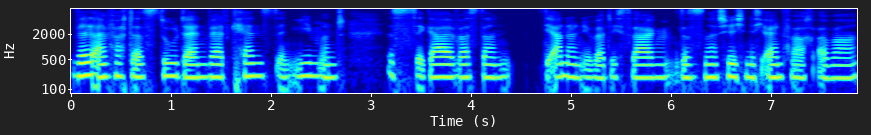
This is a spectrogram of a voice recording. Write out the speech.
will einfach, dass du deinen Wert kennst in ihm und es ist egal, was dann die anderen über dich sagen. Das ist natürlich nicht einfach, aber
